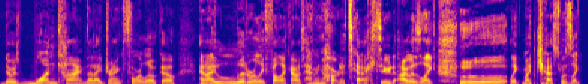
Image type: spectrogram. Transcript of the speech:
there was one time that i drank Four Loko and i literally felt like i was having a heart attack dude i was like oh like my chest was like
